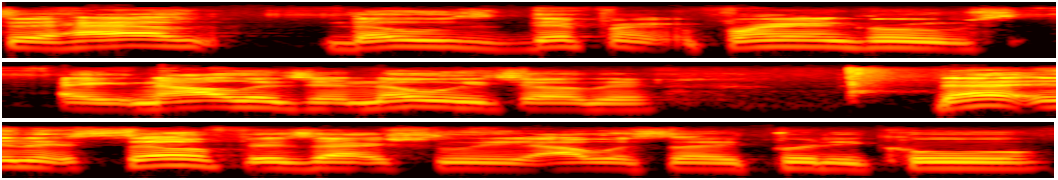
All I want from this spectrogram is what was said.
to have those different friend groups acknowledge and know each other, that in itself is actually, I would say, pretty cool,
